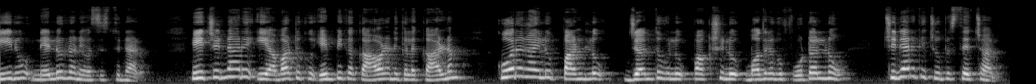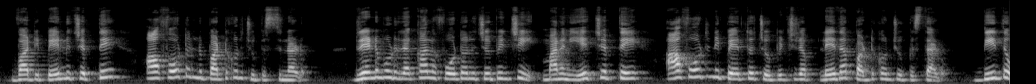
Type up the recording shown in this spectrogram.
వీరు నెల్లూరులో నివసిస్తున్నారు. ఈ చిన్నారి ఈ అవార్డుకు ఎంపిక కావడానికి గల కారణం కూరగాయలు పండ్లు జంతువులు పక్షులు మొదలగు ఫోటోలను చిన్నారికి చూపిస్తే చాలు. వాటి పేర్లు చెప్తే ఆ ఫోటోలను పట్టుకుని చూపిస్తున్నాడు. రెండు మూడు రకాల ఫోటోలు చూపించి మనం ఏది చెప్తే ఆ ఫోటోని పేరుతో చూపించడం లేదా పట్టుకొని చూపిస్తాడు. దీంతో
